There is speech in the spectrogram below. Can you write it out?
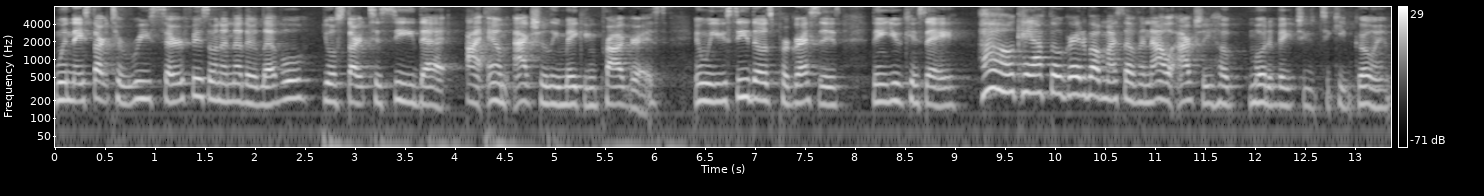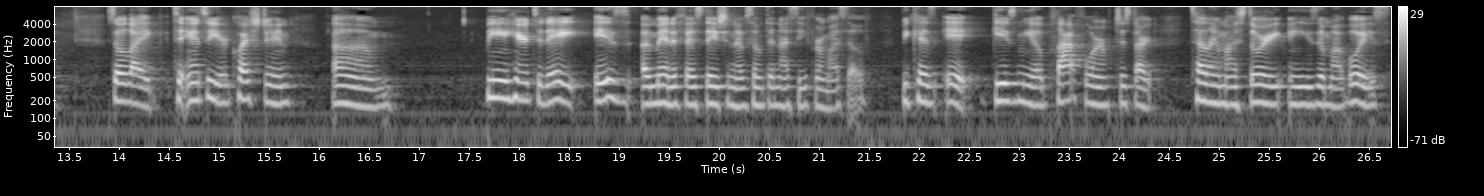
when they start to resurface on another level, you'll start to see that I am actually making progress. And when you see those progresses, then you can say, oh, okay, I feel great about myself. And that will actually help motivate you to keep going. So, like, to answer your question, um, being here today is a manifestation of something I see for myself because it gives me a platform to start telling my story and using my voice.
